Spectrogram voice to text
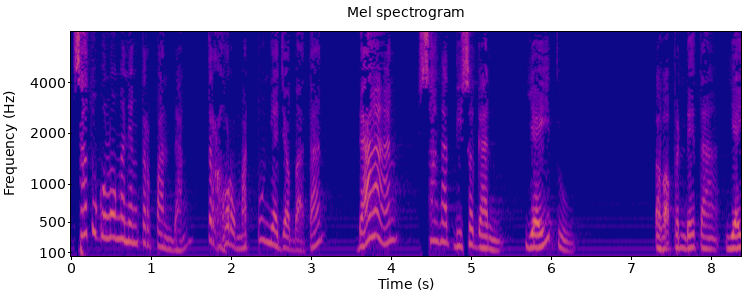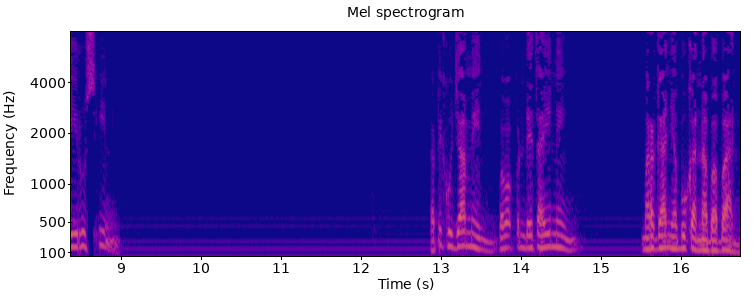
Satu golongan yang terpandang, terhormat, punya jabatan, dan sangat disegani, yaitu Bapak Pendeta Yairus ini. Tapi kujamin Bapak Pendeta ini marganya bukan Nababan.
